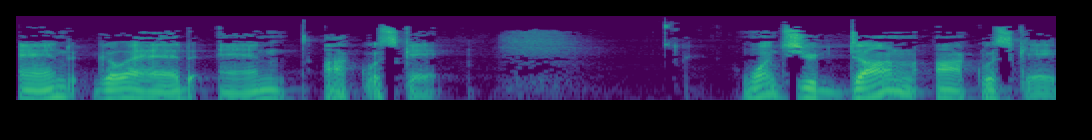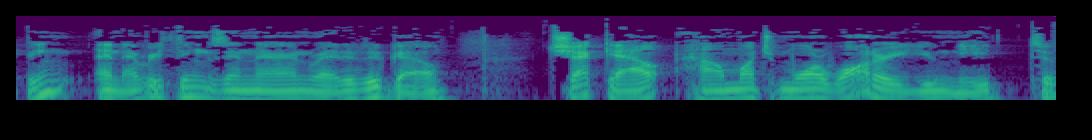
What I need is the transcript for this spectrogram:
and go ahead and aquascape. Once you're done aquascaping and everything's in there and ready to go, check out how much more water you need to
